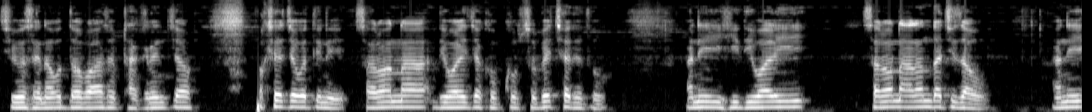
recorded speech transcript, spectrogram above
शिवसेना उद्धव बाळासाहेब ठाकरेंच्या पक्षाच्या वतीने सर्वांना दिवाळीच्या खूप खूप शुभेच्छा देतो. आणि ही दिवाळी सर्वांना आनंदाची जावो. आणि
